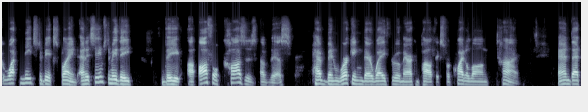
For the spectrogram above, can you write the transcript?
what needs to be explained. And it seems to me the the uh, awful causes of this have been working their way through American politics for quite a long time, and that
